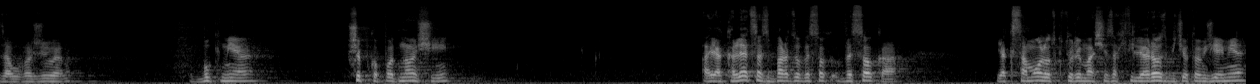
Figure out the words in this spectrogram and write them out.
zauważyłem, Bóg mnie szybko podnosi, a jak lecę z bardzo wysoka, jak samolot, który ma się za chwilę rozbić o tą ziemię,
